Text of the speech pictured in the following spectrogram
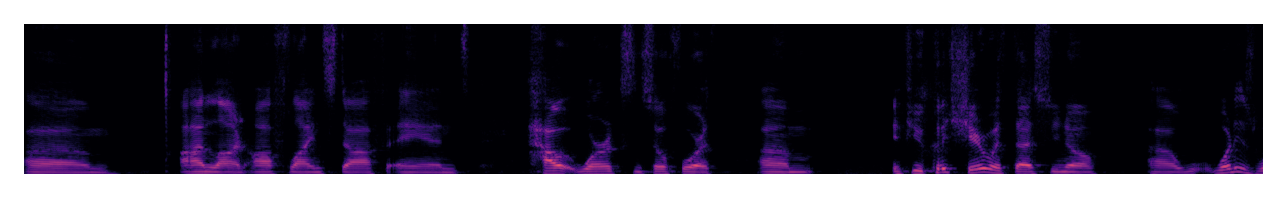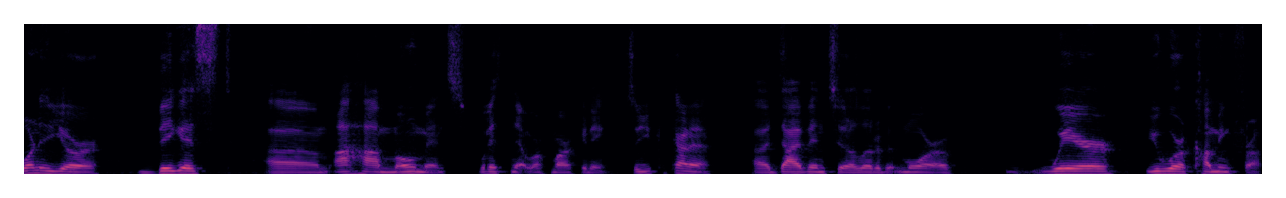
um, online, offline stuff, and how it works and so forth. Um, if you could share with us, you know, uh, what is one of your biggest um, aha moments with network marketing. So you can kind of uh, dive into a little bit more of where you were coming from.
